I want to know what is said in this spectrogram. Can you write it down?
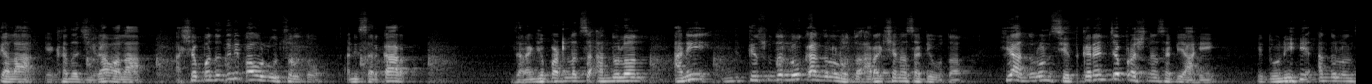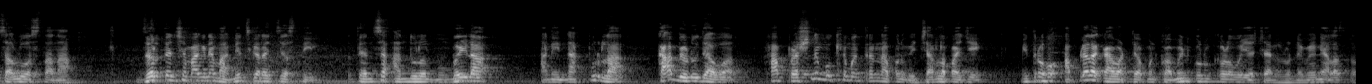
त्याला एखादा जिरावाला अशा पद्धतीने पाऊल उचलतो. आणि सरकार जरांगे पाटलाचं आंदोलन आणि ते सुद्धा लोक आंदोलन होतं आरक्षणासाठी होतं. हे आंदोलन शेतकऱ्यांच्या प्रश्नासाठी आहे. हे दोन्हीही आंदोलन चालू असताना जर त्यांच्या मागण्या मान्यच करायच्या असतील तर त्यांचं आंदोलन मुंबईला आणि नागपूरला का भिडू द्यावं हा प्रश्न मुख्यमंत्र्यांना आपण विचारला पाहिजे. मित्र हो आपल्याला काय वाटतं? आपण कॉमेंट करून कळवं या चॅनलवर नव्याने आला तर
